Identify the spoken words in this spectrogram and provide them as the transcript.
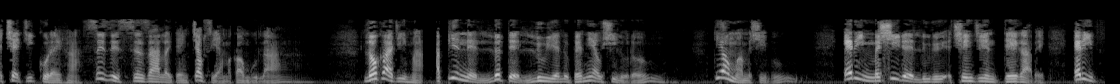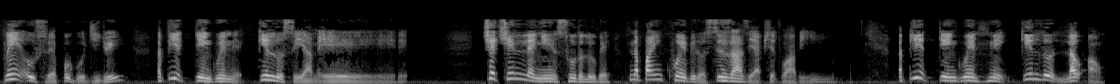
အချက်ကြီးကိုယ်တိုင်ဟာစိတ်စိတ်စဉ်းစားလိုက်တိုင်းကြောက်စရာမကောင်းဘူးလားလောကကြီးမှာအပြစ်နဲ့လွတ်တဲ့လူရဲ့လို့ဘယ်နှယောက်ရှိလို့တော့တယောက်မှမရှိဘူး အဲ့ဒီမရှိတဲ့လူတွေအချင်းချင်းတဲကပဲအဲ့ဒီသင်းအုပ်ဆိုတဲ့ပုံကိုကြီးတွေအပြစ်တင်ခွင့်နဲ့ကင်းလွတ်စေရမယ်တဲ့ချက်ချင်းလက်ငင်းဆိုသလိုပဲနှစ်ပိုင်းခွဲပြီးတော့စဉ်းစားစရာဖြစ်သွားပြီအပြစ်တင်ခွင့်နှင့်ကင်းလွတ်လောက်အောင်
